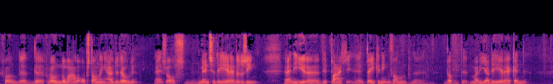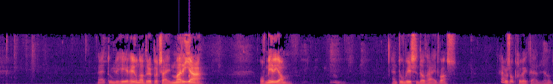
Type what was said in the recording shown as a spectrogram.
gewoon de, de gewoon normale opstanding uit de doden. Hè, zoals mensen de Heer hebben gezien. En hier uh, dit plaatje, een tekening van uh, dat Maria de Heer herkende toen de Heer heel nadrukkelijk zei: Maria. Of Miriam. En toen wisten ze dat hij het was. Hij was opgewekt uit de dood.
